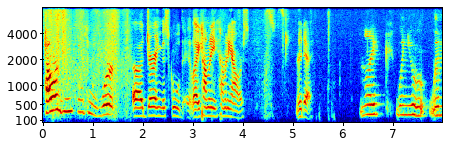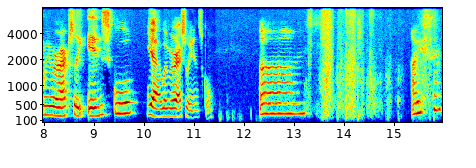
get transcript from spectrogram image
how long do you think you worked uh, during the school day? Like how many how many hours a day? Like when you when we were actually in school. Yeah, when we were actually in school. Um, I think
